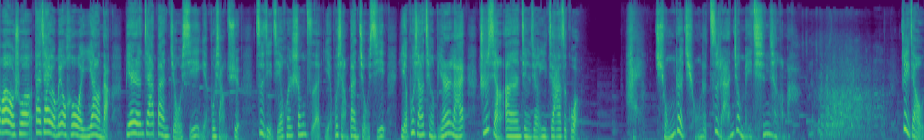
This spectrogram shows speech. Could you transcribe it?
网友说，大家有没有和我一样的，别人家办酒席也不想去，自己结婚生子也不想办酒席，也不想请别人来，只想安安静静一家子过。嗨。穷着穷着，自然就没亲戚了嘛。这叫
